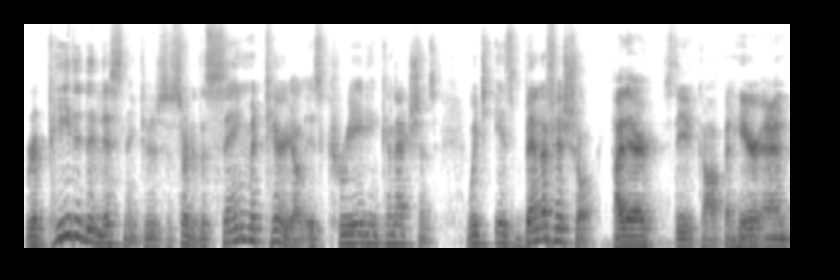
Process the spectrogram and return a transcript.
Repeatedly listening to sort of the same material is creating connections, which is beneficial. Hi there, Steve Kaufmann here, and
